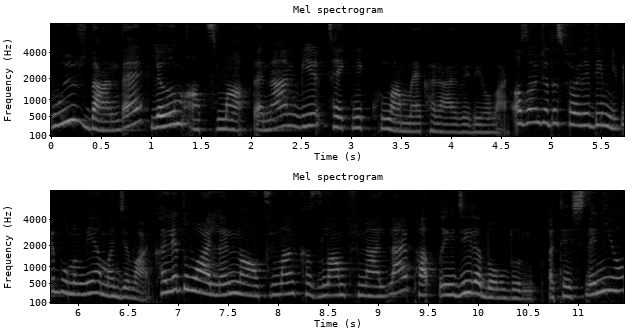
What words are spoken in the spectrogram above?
Bu yüzden de lağım atma denen bir teknik kullanmaya karar veriyorlar. Az önce de söylediğim gibi bunun bir amacı var. Kale duvarlarının altından kazılan tüneller patlayıcıyla doldurulup ateşleniyor.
